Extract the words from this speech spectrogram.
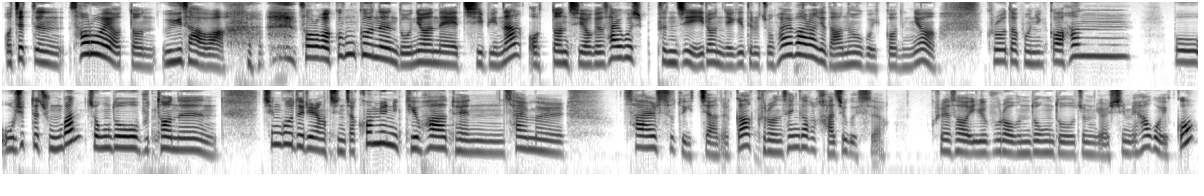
어쨌든 서로의 어떤 의사와 서로가 꿈꾸는 노년의 집이나 어떤 지역에서 살고 싶은지 이런 얘기들을 좀 활발하게 나누고 있거든요. 그러다 보니까 한 뭐 50대 중반 정도부터는 친구들이랑 진짜 커뮤니티화 된 삶을 살 수도 있지 않을까? 그런 생각을 가지고 있어요. 그래서 일부러 운동도 좀 열심히 하고 있고,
